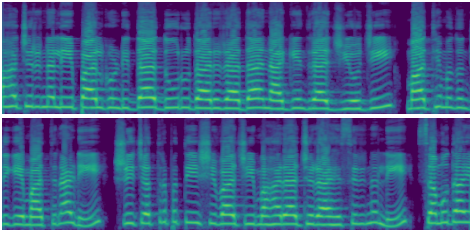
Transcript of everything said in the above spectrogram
ಮಹಜೂರಿನಲ್ಲಿ ಪಾಲ್ಗೊಂಡಿದ್ದ ದೂರುದಾರರಾದ ನಾಗೇಂದ್ರ ಜಿಯೋಜಿ ಮಾಧ್ಯಮದೊಂದಿಗೆ ಮಾತನಾಡಿ, ಶ್ರೀ ಛತ್ರಪತಿ ಶಿವಾಜಿ ಮಹಾರಾಜರ ಹೆಸರಿನಲ್ಲಿ ಸಮುದಾಯ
